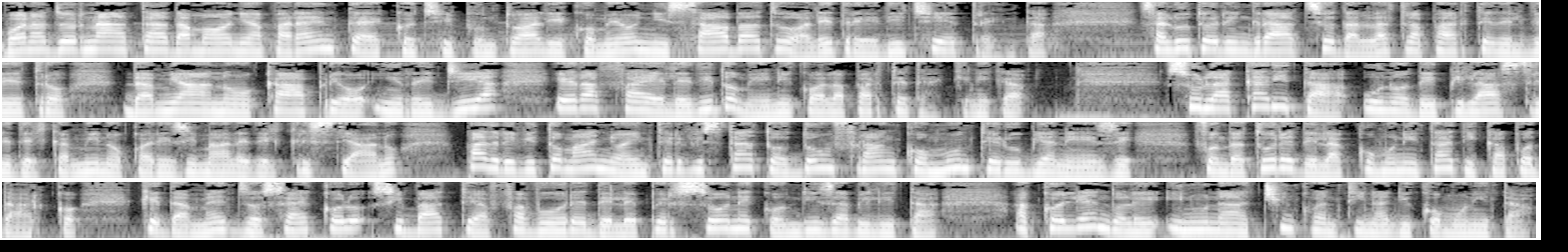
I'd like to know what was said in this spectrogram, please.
buona giornata da Monia Parente, eccoci puntuali come ogni sabato alle 13.30. Saluto e ringrazio dall'altra parte del vetro Damiano Caprio in regia e Raffaele Di Domenico alla parte tecnica. Sulla carità, uno dei pilastri del cammino quaresimale del cristiano, padre Vito Magno ha intervistato Don Franco Monterubianesi, fondatore della comunità di Capodarco, che da mezzo secolo si batte a favore delle persone con disabilità, accogliendole in una cinquantina di comunità.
